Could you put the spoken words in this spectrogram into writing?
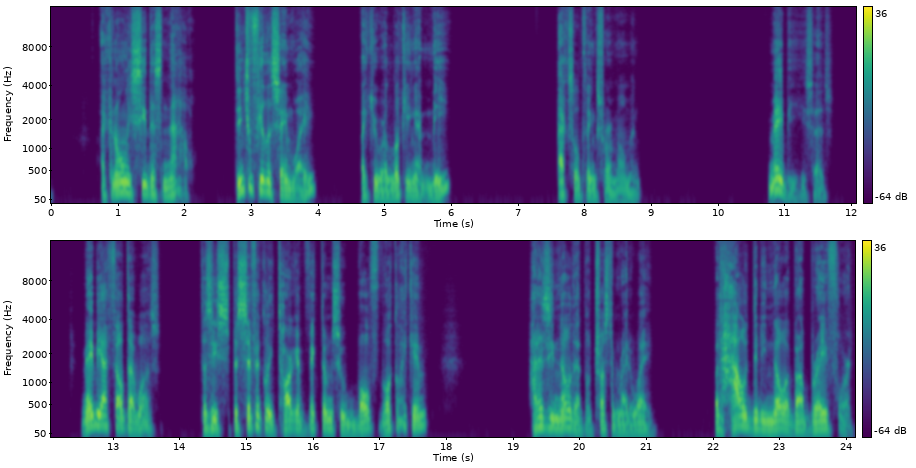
I can only see this now. Didn't you feel the same way? Like you were looking at me? Axel thinks for a moment. Maybe, he says. Maybe I felt I was. Does he specifically target victims who both look like him? How does he know that they'll trust him right away? But how did he know about Bravefort?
